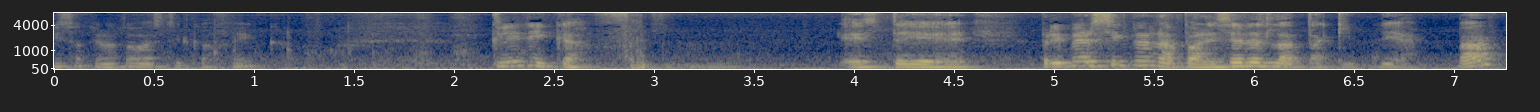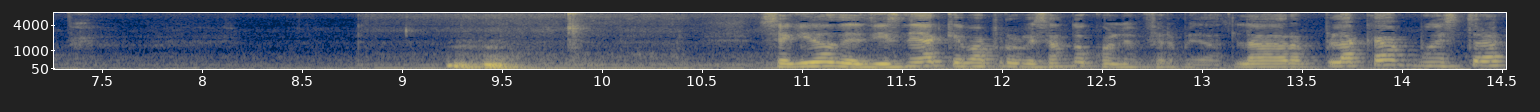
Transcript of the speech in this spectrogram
¿Hizo que no tomaste café? Clínica. Este, Primer signo en aparecer es la taquipnea, ¿va? Seguido de disnea que va progresando con la enfermedad. La placa muestra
